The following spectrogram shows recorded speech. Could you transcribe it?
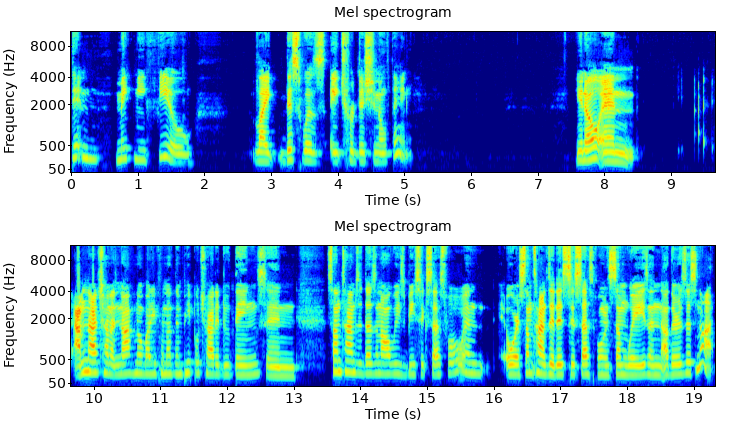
didn't make me feel like this was a traditional thing. You know, and I'm not trying to knock nobody for nothing. People try to do things and sometimes it doesn't always be successful and or sometimes it is successful in some ways and others it's not.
